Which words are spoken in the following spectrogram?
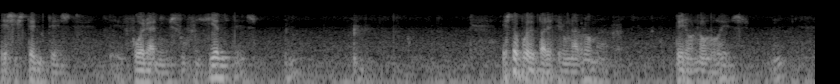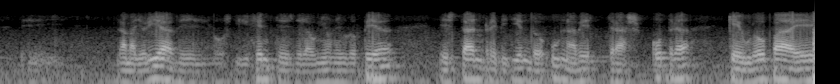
existentes eh, fueran insuficientes. Esto puede parecer una broma, pero no lo es. Eh, la mayoría de los dirigentes de la Unión Europea están repitiendo una vez tras otra que Europa es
